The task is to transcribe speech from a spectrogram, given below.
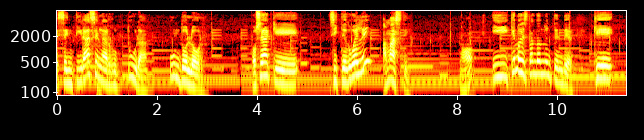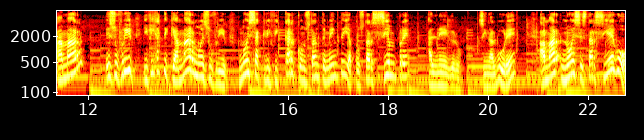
sentirás en la ruptura un dolor. O sea que si te duele, amaste. ¿No? ¿Y qué nos están dando a entender? Que amar es sufrir. Y fíjate que amar no es sufrir, no es sacrificar constantemente y apostar siempre al negro. Sin albur, ¿eh? Amar no es estar ciego,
